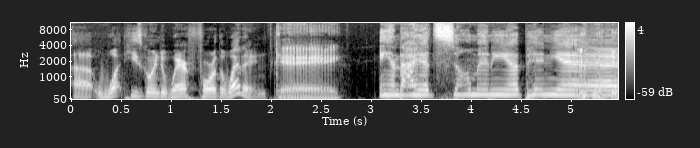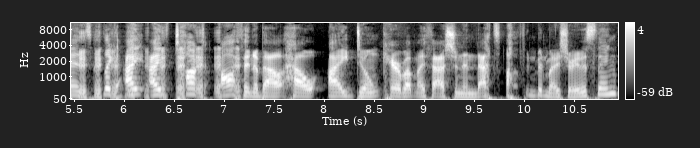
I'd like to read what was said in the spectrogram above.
uh, what he's going to wear for the wedding. Gay. and I had so many opinions. like I, I've talked often about how I don't care about my fashion, and that's often been my straightest thing.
